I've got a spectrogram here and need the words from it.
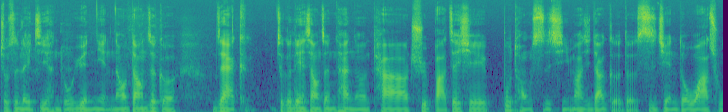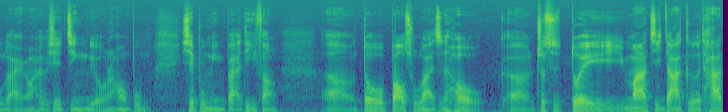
就是累积很多怨念。然后当这个 Zack 这个恋上侦探呢，他去把这些不同时期马吉大哥的事件都挖出来，然后还有一些金流，然后不一些不明白的地方，呃，都爆出来之后，呃，就是对马吉大哥，他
